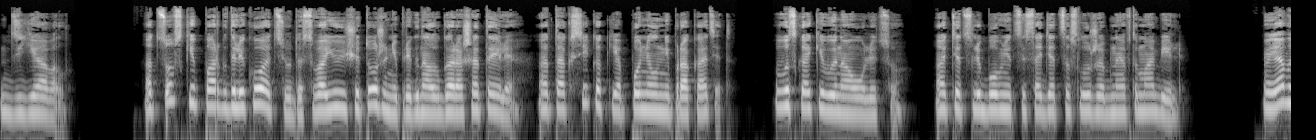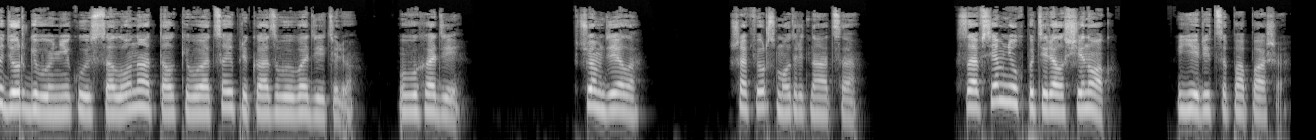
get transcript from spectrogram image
Дьявол. Отцовский парк далеко отсюда, свою еще тоже не пригнал в гараж отеля, а такси, как я понял, не прокатит. Выскакиваю на улицу. Отец с любовницей садятся в служебный автомобиль. Я выдергиваю Нику из салона, отталкиваю отца и приказываю водителю. «Выходи». «В чем дело?» Шофер смотрит на отца. «Совсем нюх потерял щенок?» Ерится папаша.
